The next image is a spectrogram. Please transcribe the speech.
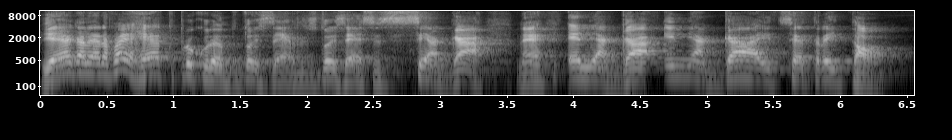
E aí a galera vai reto procurando dois R's, dois S's, CH, né, LH, NH, etc e tal.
